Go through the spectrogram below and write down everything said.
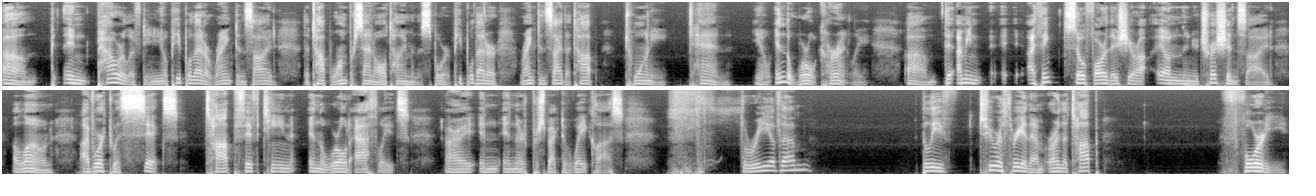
um, in powerlifting, you know, people that are ranked inside the top 1% all time in the sport, people that are ranked inside the top 20, 10, you know, in the world currently. Um, th- I mean, I think so far this year uh, on the nutrition side alone, I've worked with six top 15 in the world athletes, all right, in, in their respective weight class. Th- three of them believe two or three of them are in the top 40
